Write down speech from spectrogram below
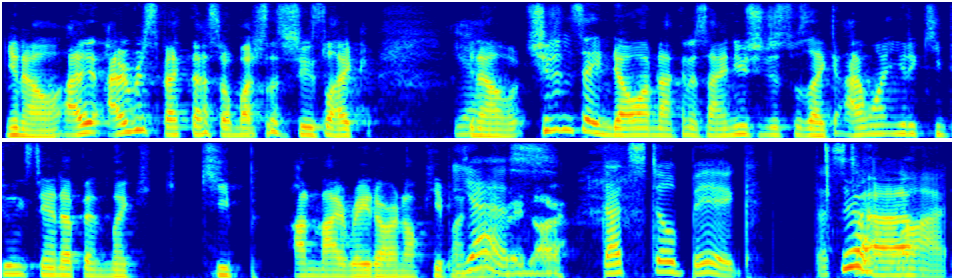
you know, I, I respect that so much that she's like, Yeah. you know, she didn't say, no, I'm not going to sign you. She just was like, I want you to keep doing stand up and like keep on my radar and I'll keep on Yes. your radar. That's still big. That's still Yeah. a lot.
